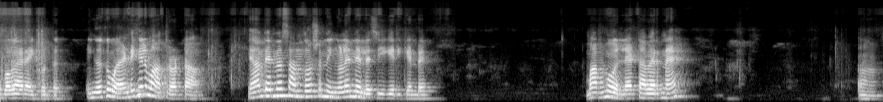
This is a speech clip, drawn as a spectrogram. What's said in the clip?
ഉപകാരമായിക്കോട്ടെ. നിങ്ങൾക്ക് വേണ്ടെങ്കിൽ മാത്രം കേട്ടോ ഞാൻ തരുന്ന സന്തോഷം നിങ്ങൾ തന്നെയല്ലേ സ്വീകരിക്കണ്ടേ? മറന്നുമില്ല കേട്ടാ വരണേ? ആ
